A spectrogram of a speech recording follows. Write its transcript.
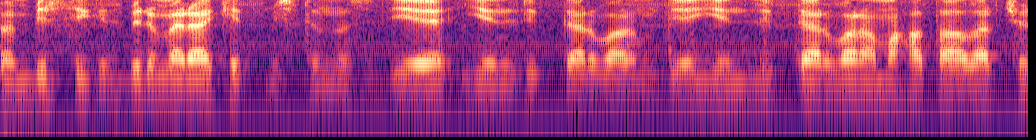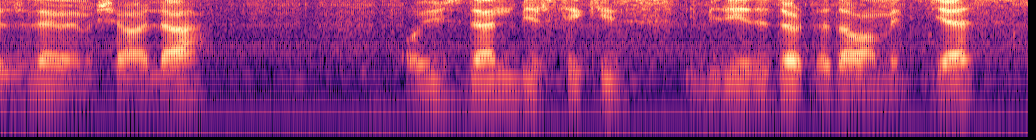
ben 1.8.1'i merak etmiştim nasıl diye yenilikler var mı diye. Yenilikler var ama hatalar çözülememiş hala. O yüzden 1.8 1.7.4 ile devam edeceğiz.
